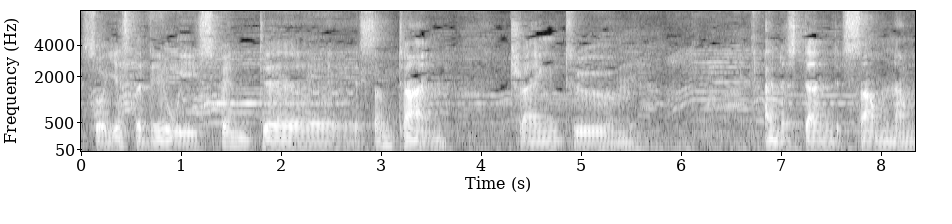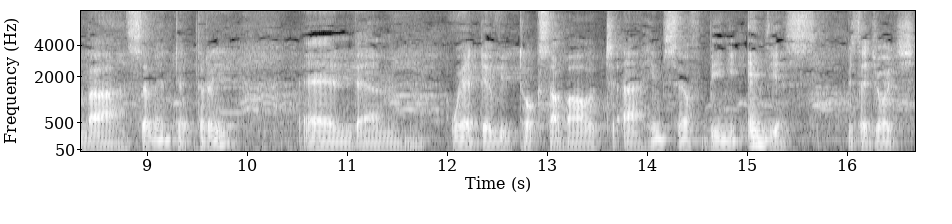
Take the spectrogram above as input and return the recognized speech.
so yesterday we spent uh, some time trying to understand Psalm number 73 and um, where David talks about uh, himself being envious, Mr. George,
